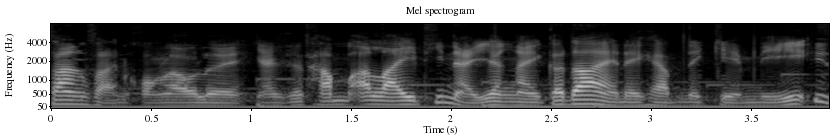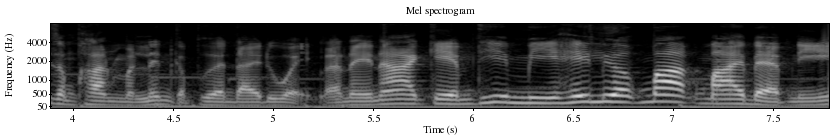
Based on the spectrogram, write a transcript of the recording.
สร้างสรรค์ของเราเลย อยากจะทำอะไรที่ไหนยังไงก็ได้นะครับในเกมนี้ที่สำคัญมันเล่นกับเพื่อนได้ด้วย และในหน้าเกมที่มีให้เลือกมากมายแบบนี้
